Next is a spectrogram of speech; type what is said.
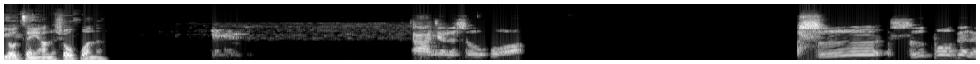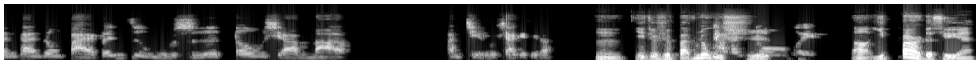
有怎样的收获呢？大家的收获。十十多个人当中，百分之五十都想拿嗯进入下个阶段。嗯，也就是百分之五十啊，一半的学员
